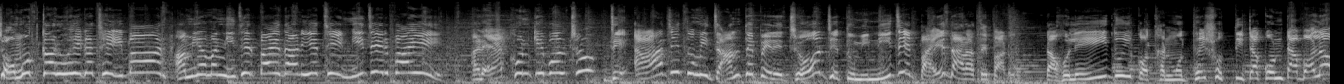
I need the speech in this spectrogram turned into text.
চমৎকার হয়ে গেছে এবার। আমি আমার নিজের পায়ে দাঁড়িয়েছি, নিজের পায়ে। আর এখন কি বলছো? যে আজই তুমি জানতে পেরেছ যে তুমি নিজের পায়ে দাঁড়াতে পারো। তাহলে এই দুই কথার মধ্যে সত্যিটা কোনটা বলো?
